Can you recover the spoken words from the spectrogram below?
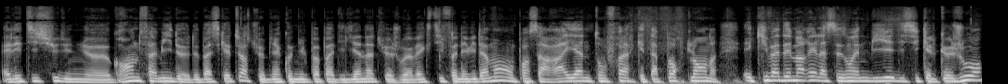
elle est issue d'une euh, grande famille de, de basketteurs. Tu as bien connu le papa d'Iliana, tu as joué avec Stephen évidemment. On pense à Ryan, ton frère, qui est à Portland et qui va démarrer la saison NBA d'ici quelques jours.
